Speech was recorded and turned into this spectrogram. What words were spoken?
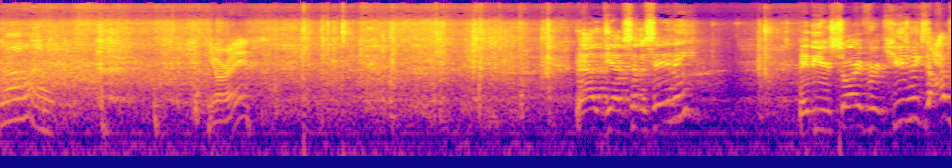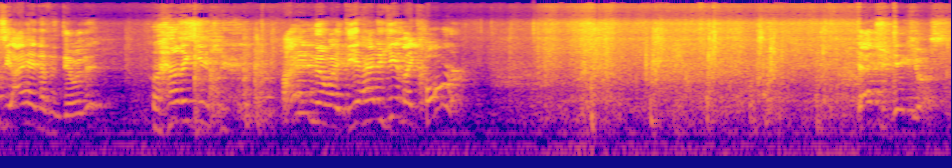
God. You alright? Now, do you have something to say to me? Maybe you're sorry for accusing me, because obviously I had nothing to do with it. Well, how'd it get here? I had no idea how to get in my car. That's ridiculous.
